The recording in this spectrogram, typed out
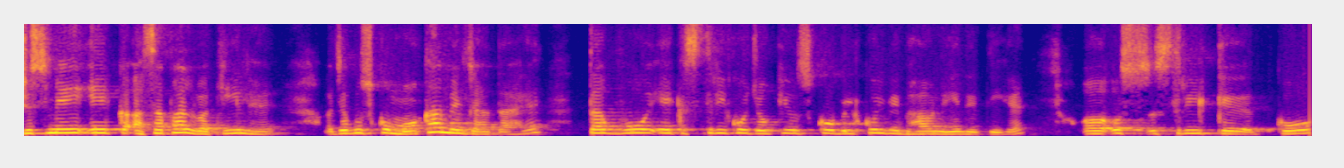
जिसमें एक असफल वकील है जब उसको मौका मिल जाता है, तब वो एक स्त्री को, जो कि उसको बिल्कुल भी भाव नहीं देती है, और उस स्त्री के, को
